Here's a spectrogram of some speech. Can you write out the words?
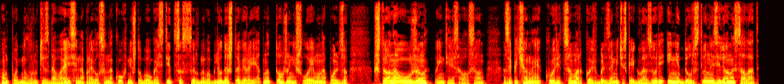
Он поднял руки, сдаваясь, и направился на кухню, чтобы угоститься с сырного блюда, что, вероятно, тоже не шло ему на пользу. «Что на ужин?» — поинтересовался он. «Запеченная курица, морковь в бальзамической глазури и недурственный зеленый салат».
